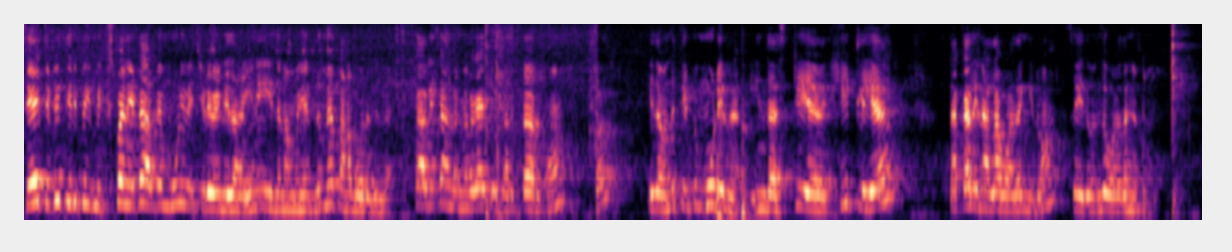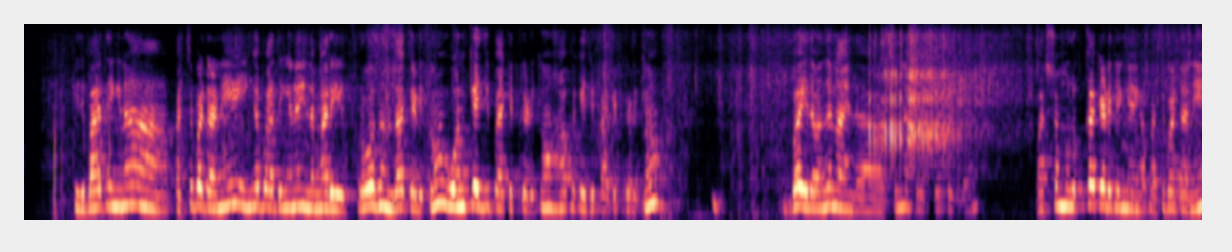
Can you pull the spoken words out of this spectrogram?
சேர்த்துட்டு திருப்பி மிக்ஸ் பண்ணிவிட்டு அப்படியே மூடி வச்சிட வேண்டியதா இனி இது நம்ம எதுவுமே பண்ண போகிறதில்ல தக்காளிக்கு அந்த மிளகாய்த்தூள் கரெக்டாக இருக்கும். இதை வந்து திருப்பி மூடிடுறேன். இந்த ஸ்டீ ஹீட்லேயே தக்காளி நல்லா வதங்கிடும். ஸோ இது வந்து வதங்கட்டும். இது பார்த்தீங்கன்னா பச்சை பட்டாணி இங்கே பார்த்தீங்கன்னா இந்த மாதிரி ஃப்ரோசன் தான் கிடைக்கும். ஒன் கேஜி பேக்கெட் கிடைக்கும் ஹாஃப் கேஜி பேக்கெட் கிடைக்கும். இப்போ இதை வந்து நான் இந்த சின்னத்தில் போட்டுக்கிறேன். வருஷம் முழுக்க கிடைக்குங்க எங்கள் பச்சை பட்டாணி.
